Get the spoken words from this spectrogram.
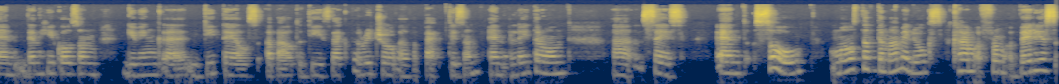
And then he goes on giving uh, details about the exact ritual of baptism and later on uh, says and so, most of the Mamelukes come from various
